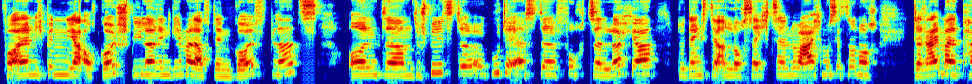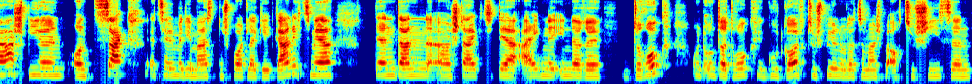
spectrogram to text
Vor allem, ich bin ja auch Golfspielerin, geh mal auf den Golfplatz und ähm, du spielst äh, gute erste 15 Löcher, du denkst dir an Loch 16, wow, ich muss jetzt nur noch dreimal Paar spielen und zack, erzählen mir die meisten Sportler, geht gar nichts mehr denn dann äh, steigt der eigene innere Druck und unter Druck gut Golf zu spielen oder zum Beispiel auch zu schießen,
